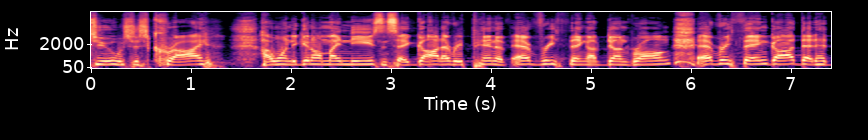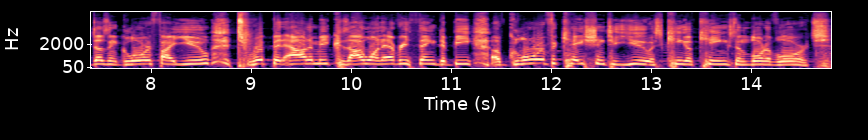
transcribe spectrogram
to do was just cry. I wanted to get on my knees and say, God, I repent of everything I've done wrong, everything, God, that doesn't glorify you, to rip it out of me because I want everything to be of glorification to you as King of Kings and Lord of Lords.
